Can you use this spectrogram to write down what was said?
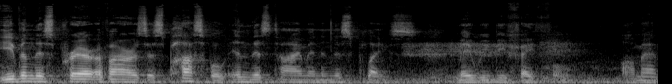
Even this prayer of ours is possible in this time and in this place. May we be faithful. Amen.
